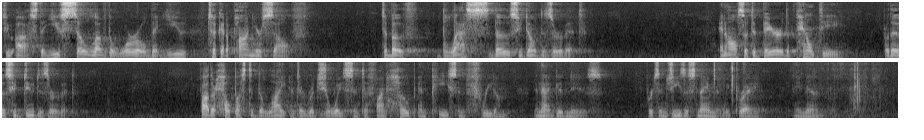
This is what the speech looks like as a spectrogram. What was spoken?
to us, that you so love the world that you took it upon yourself to both bless those who don't deserve it, and also to bear the penalty for those who do deserve it. Father, help us to delight and to rejoice and to find hope and peace and freedom in that good news. For it's in Jesus' name that we pray. Amen.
